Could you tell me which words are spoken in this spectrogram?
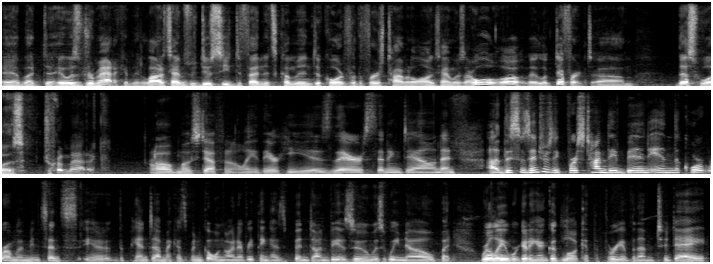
yeah, but uh, it was dramatic. I mean, a lot of times we do see defendants come into court for the first time in a long time. It was like, oh, oh they look different. Um, this was dramatic. Oh, most definitely. There he is, there sitting down, and uh, this is interesting. First time they've been in the courtroom. I mean, since you know, the pandemic has been going on, everything has been done via Zoom, as we know. But really, we're getting a good look at the three of them today.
